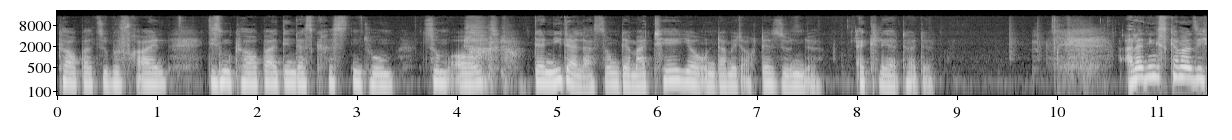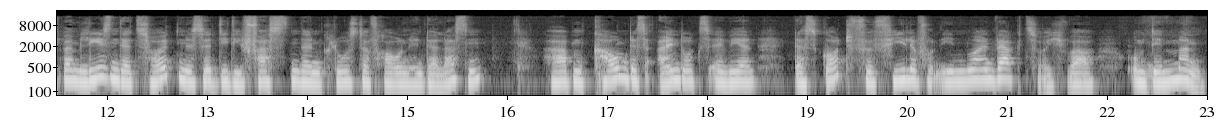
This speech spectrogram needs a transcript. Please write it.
Körper zu befreien, diesem Körper, den das Christentum zum Ort der Niederlassung, der Materie und damit auch der Sünde erklärt hatte. Allerdings kann man sich beim Lesen der Zeugnisse, die die fastenden Klosterfrauen hinterlassen, haben kaum des Eindrucks erwehren, dass Gott für viele von ihnen nur ein Werkzeug war, um dem Mann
